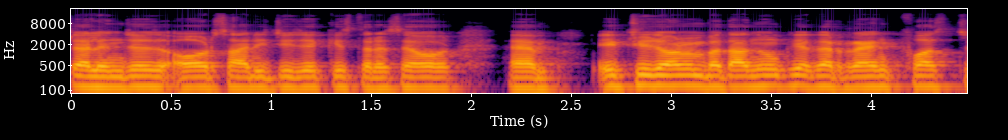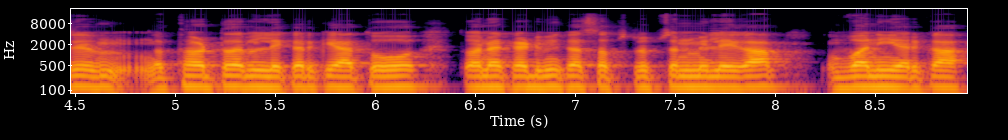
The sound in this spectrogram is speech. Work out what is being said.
चैलेंजेस और सारी चीज़ें किस तरह से और है। एक चीज़ और मैं बता दूँ कि अगर रैंक फ़र्स्ट थर्ड तक लेकर के आते हो तो अन अकेडमी का सब्सक्रिप्शन मिलेगा वन ईयर का।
